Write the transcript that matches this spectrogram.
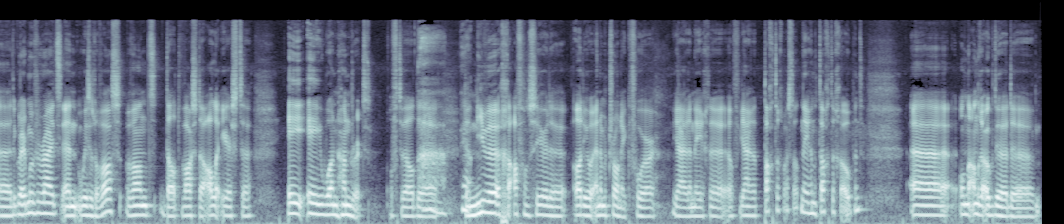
The Great Movie Ride en Wizard of Oz. Want dat was de allereerste AA100. Oftewel de, Ah, ja. de nieuwe geavanceerde audio animatronic voor jaren, negen, of jaren 80 was dat, 89 geopend. Eh, onder andere ook de, de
